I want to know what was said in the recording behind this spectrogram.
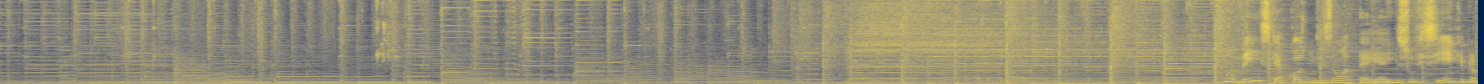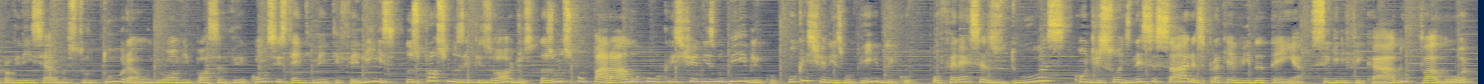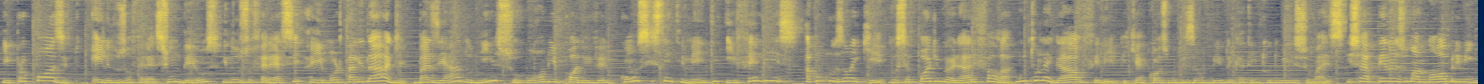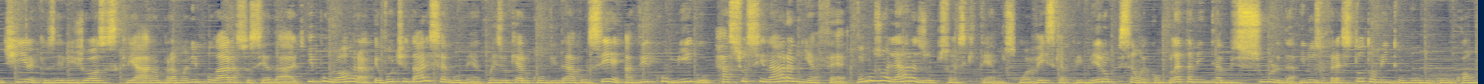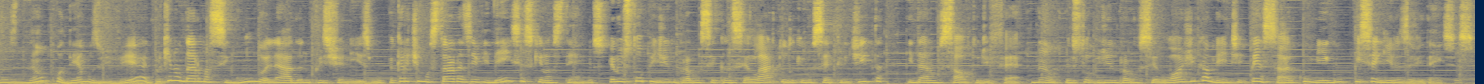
Uma vez que a cosmovisão ateia é insuficiente para providenciar uma estrutura onde o homem possa viver consistentemente feliz, nos próximos episódios nós vamos compará-lo com o cristianismo bíblico. O cristianismo bíblico oferece as duas condições necessárias para que a vida tenha significado, valor e propósito. Ele nos oferece um Deus e nos oferece a imortalidade. Baseado nisso, o homem pode viver consistentemente e feliz. A conclusão é que você pode me olhar e falar: muito legal, Felipe, que a cosmovisão bíblica tem tudo isso, mas isso é apenas uma nobre mentira que os religiosos criaram para manipular a sociedade. E por ora, eu vou te dar esse argumento, mas eu quero convidar você a vir comigo raciocinar a minha fé. Vamos olhar as opções que temos. Uma vez que a primeira opção é completamente absurda e nos oferece totalmente um mundo com o qual nós não podemos viver, por que não dar uma segunda olhada no cristianismo? Eu quero te mostrar as evidências que nós temos. Eu não estou pedindo para você cancelar tudo que você acredita e dar um salto de fé. Não, eu estou pedindo para você logicamente pensar comigo e seguir as evidências.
